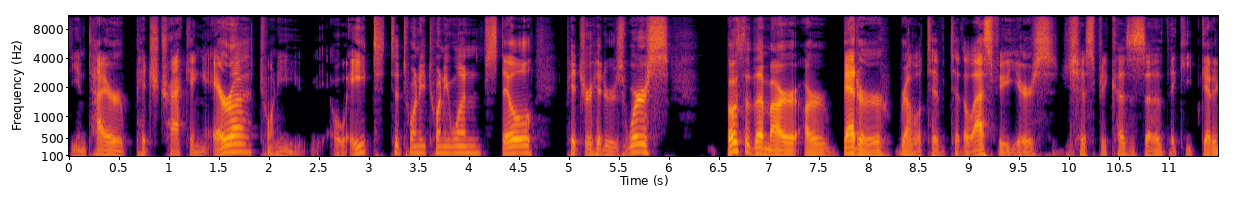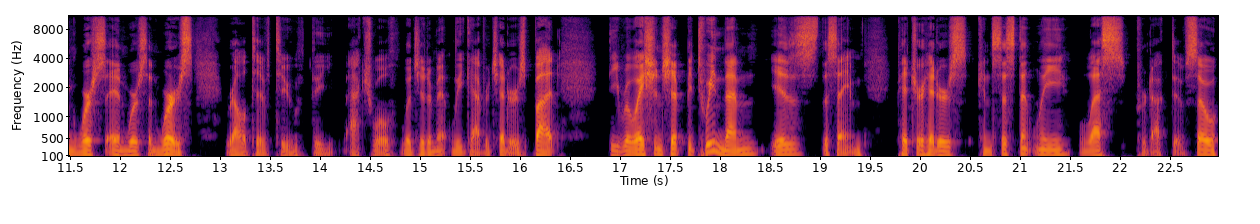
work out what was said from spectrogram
the entire pitch tracking era 2008 to 2021. Still, pitcher hitters worse. Both of them are are better relative to the last few years, just because uh, they keep getting worse and worse and worse relative to the actual legitimate league average hitters. But the relationship between them is the same. Pitcher hitters consistently less productive. So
